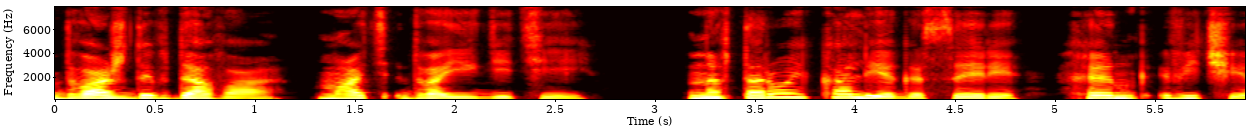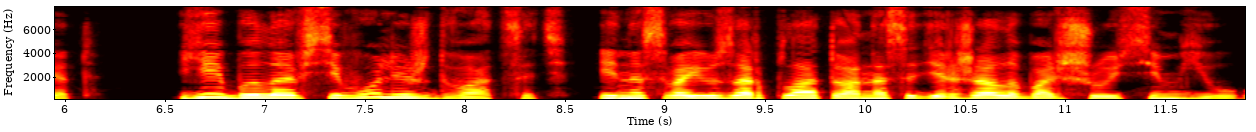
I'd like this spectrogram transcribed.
дважды вдова, мать двоих детей. На второй коллега Сэри, Хэнк Вичет. Ей было всего лишь двадцать, и на свою зарплату она содержала большую семью.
